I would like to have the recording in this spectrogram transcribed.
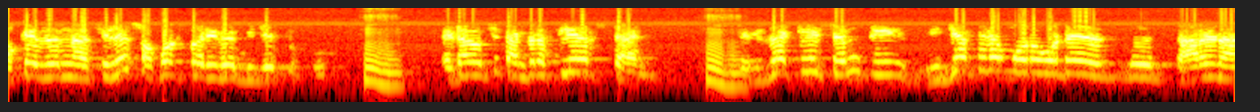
ଅକେଜନ ଆସିଲେ ସପୋର୍ଟ କରିବେ ବିଜେପି କୁ ଏଟା ହଉଛି ତାଙ୍କର କ୍ଲିୟର ଷ୍ଟାଣ୍ଡ ଏକ୍ଜାକ୍ଟଲି ସେମିତି ବିଜେପିର ମୋର ଗୋଟେ ଧାରଣା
